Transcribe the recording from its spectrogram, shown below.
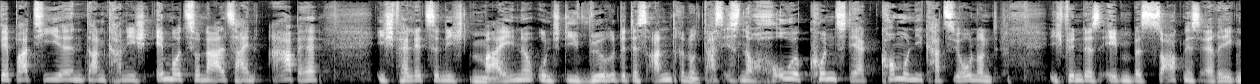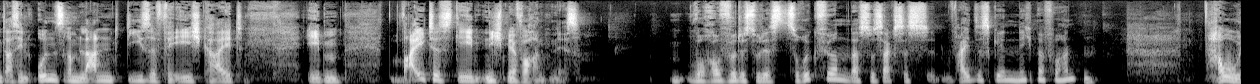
debattieren, dann kann ich emotional sein, aber ich verletze nicht meine und die Würde des anderen. Und das ist eine hohe Kunst der Kommunikation. Und ich finde es eben besorgniserregend, dass in unserem Land diese Fähigkeit eben weitestgehend nicht mehr vorhanden ist. Worauf würdest du das zurückführen, dass du sagst, das ist weitestgehend nicht mehr vorhanden? Hau,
